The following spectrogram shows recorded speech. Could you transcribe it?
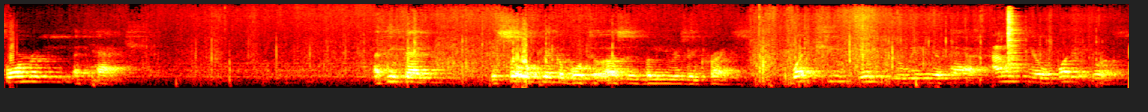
formerly attached. I think that is so applicable to us as believers in Christ. What you did through in your past, I don't care what it was.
